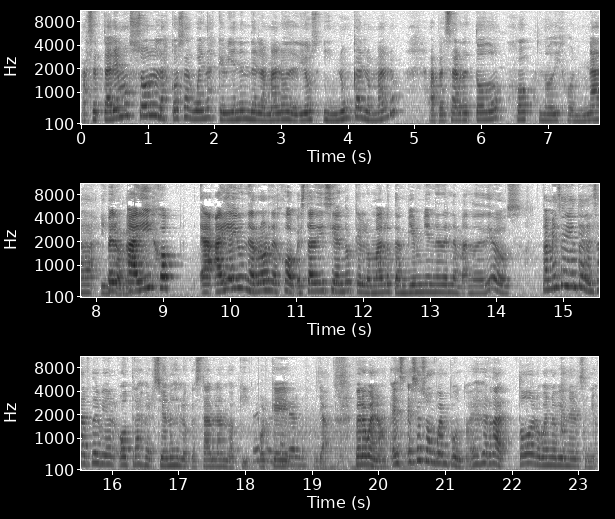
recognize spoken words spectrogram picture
¿Aceptaremos solo las cosas buenas que vienen de la mano de Dios y nunca lo malo? A pesar de todo, Job no dijo nada Pero incorrecto. ahí Job, ahí hay un error de Job. Está diciendo que lo malo también viene de la mano de Dios. También sería interesante ver otras versiones de lo que está hablando aquí, porque ya. Pero bueno, es, eso es un buen punto, es verdad, todo lo bueno viene del Señor.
